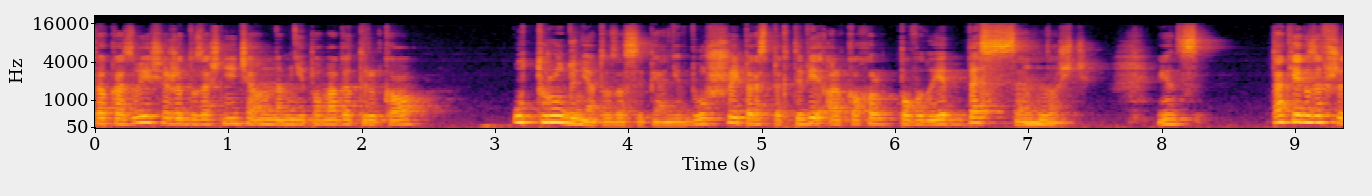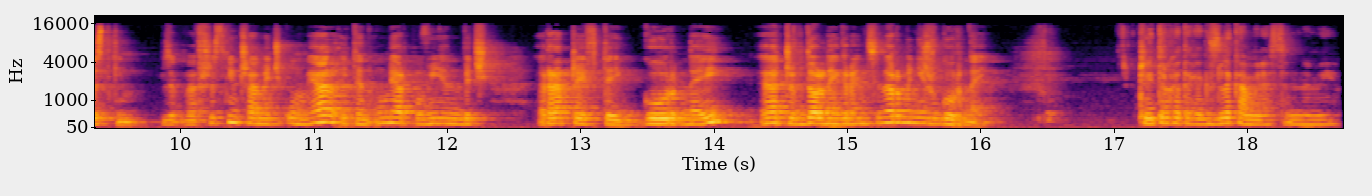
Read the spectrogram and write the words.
to okazuje się, że do zaśnięcia on nam nie pomaga, tylko utrudnia to zasypianie. W dłuższej perspektywie alkohol powoduje bezsenność. Mhm. Więc tak jak ze wszystkim, we wszystkim trzeba mieć umiar i ten umiar powinien być raczej w tej górnej, znaczy w dolnej granicy normy niż w górnej. Czyli trochę tak jak z lekami nasennymi.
